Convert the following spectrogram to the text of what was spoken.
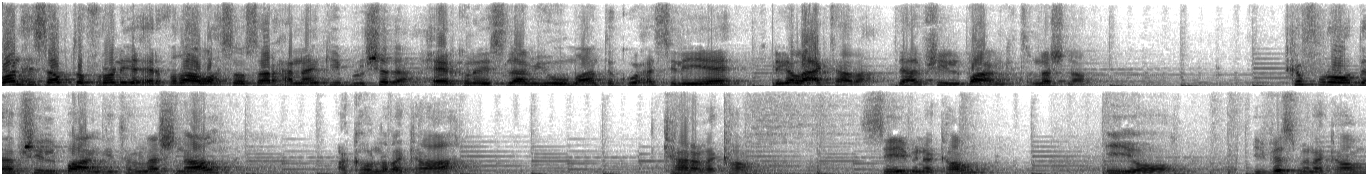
baan xisaabta furan iyo xirfadaha wax soo saar xanaankii bulshada xeerkuna islaam yuhuu maanta kuu xasiliyee dhiga lacagtaada dahabshiil bank international. Ka furo dahabshiil bank international akoonnada kale ah caran account saving account iyo investment account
